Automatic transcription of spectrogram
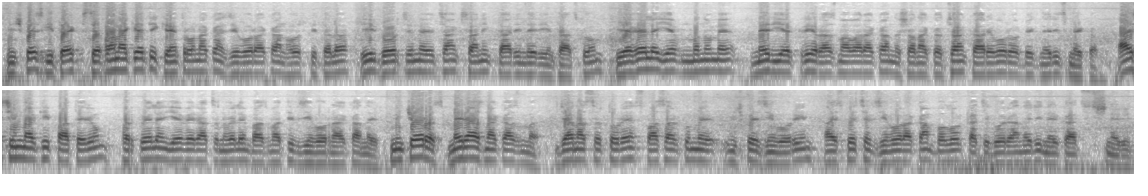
Ինչպես գիտեք, Ստեփանակերտի կենտրոնական զինվորական հոսպիտալը իր գործունեության 25 տարիների ընթացքում եղել է եւ մնում է մեր երկրի ռազմավարական նշանակության կարևոր օբյեկտներից մեկը։ Այս հիմնարկի պատերում փրկվել են եւ վերածնվել են բազմաթիվ զինվորականներ։ Մինչ օրս մեր ազնագազմը ջանասրտորեն սպասարկում է ինչպես զինվորին, այսպես էլ զինվորական բոլոր կատեգորիաների ներկայացուցիչներին։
